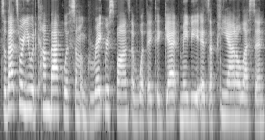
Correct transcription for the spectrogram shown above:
So that's where you would come back with some great response of what they could get. Maybe it's a piano lesson,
